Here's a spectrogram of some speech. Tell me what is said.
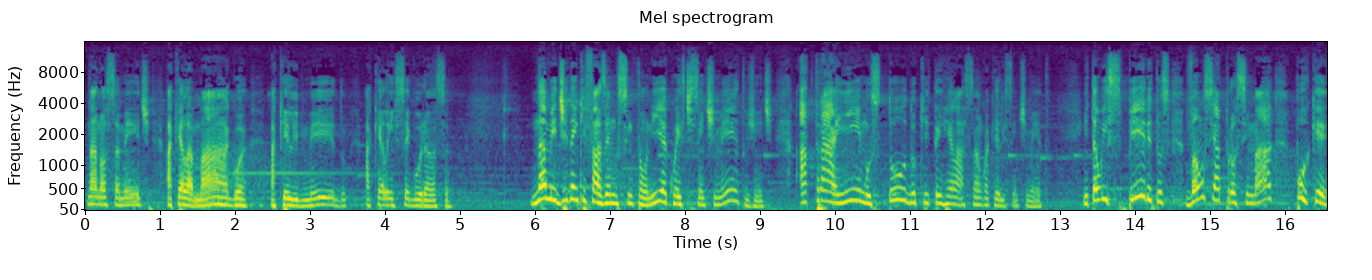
na nossa mente, aquela mágoa, aquele medo, aquela insegurança. Na medida em que fazemos sintonia com este sentimento, gente, atraímos tudo que tem relação com aquele sentimento. Então, espíritos vão se aproximar, por quê?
